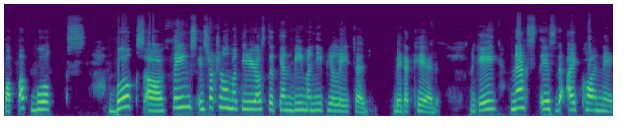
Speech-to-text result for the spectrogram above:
Pop-up books, books, uh, things, instructional materials that can be manipulated by the kid. Okay, next is the iconic.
